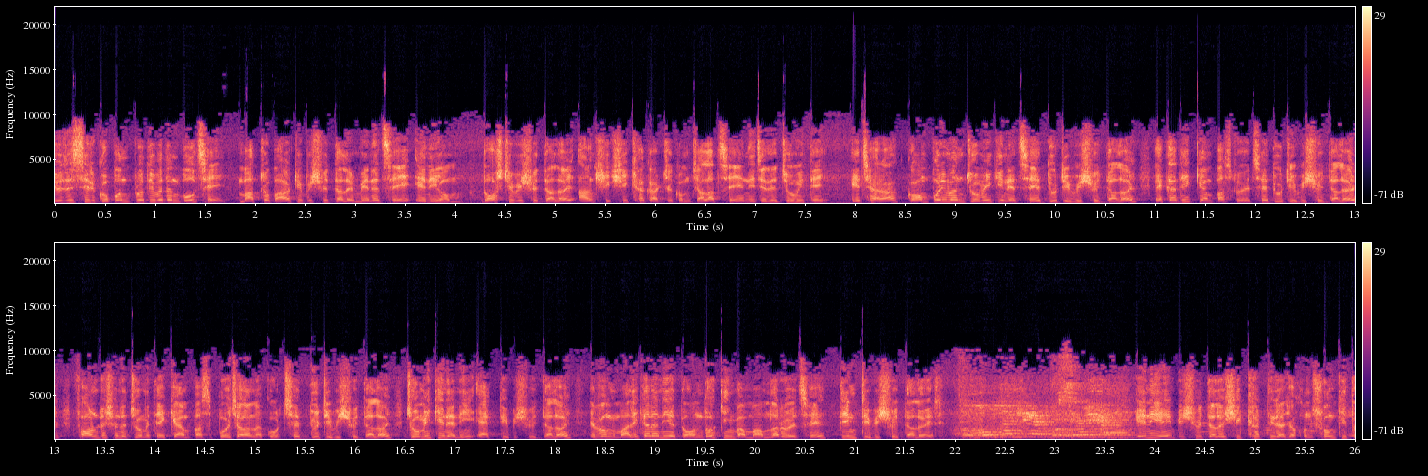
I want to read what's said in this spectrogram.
ইউজিসির গোপন প্রতিবেদন বলছে, মাত্র বারোটি বিশ্ববিদ্যালয় মেনেছে এ নিয়ম। দশটি বিশ্ববিদ্যালয় আংশিক শিক্ষা কার্যক্রম চালাচ্ছে নিজেদের জমিতে। এছাড়া কম পরিমাণ জমি কিনেছে দুটি বিশ্ববিদ্যালয়, একাধিক ক্যাম্পাস রয়েছে দুটি বিশ্ববিদ্যালয়ের, ফাউন্ডেশনের জমিতে ক্যাম্পাস পরিচালনা করছে দুটি বিশ্ববিদ্যালয়, জমি কিনে কিনেনি একটি বিশ্ববিদ্যালয় এবং মালিকানা নিয়ে দ্বন্দ্ব কিংবা মামলা রয়েছে তিনটি বিশ্ববিদ্যালয়ের। এ নিয়ে বিশ্ববিদ্যালয়ের শিক্ষার্থীরা যখন শঙ্কিত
